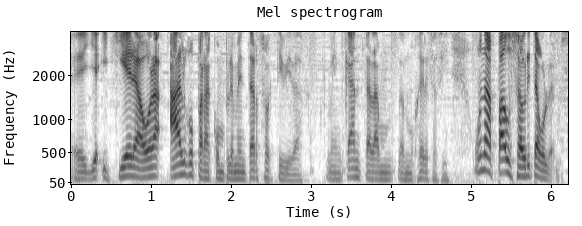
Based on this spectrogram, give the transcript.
eh, y quiere ahora algo para complementar su actividad. Me encanta la- las mujeres así. Una pausa, ahorita volvemos.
